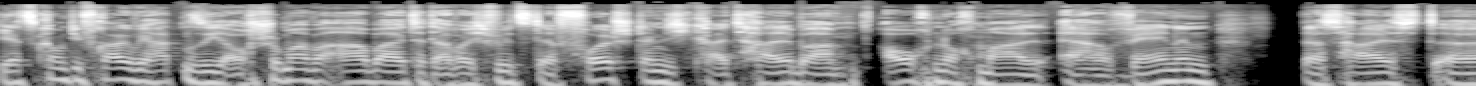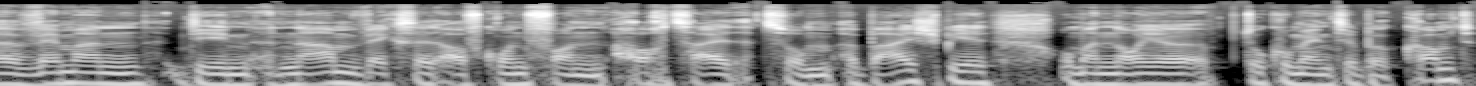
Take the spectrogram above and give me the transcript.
Jetzt kommt die Frage, wir hatten sie auch schon mal bearbeitet, aber ich will es der Vollständigkeit halber auch nochmal erwähnen. Das heißt, äh, wenn man den Namen wechselt aufgrund von Hochzeit zum Beispiel und man neue Dokumente bekommt,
